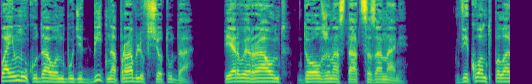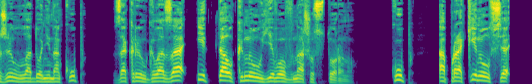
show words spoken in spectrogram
Пойму, куда он будет бить, направлю все туда. Первый раунд должен остаться за нами. Виконт положил ладони на куб, закрыл глаза и толкнул его в нашу сторону. Куб опрокинулся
